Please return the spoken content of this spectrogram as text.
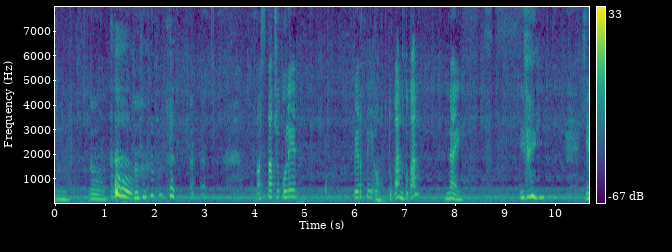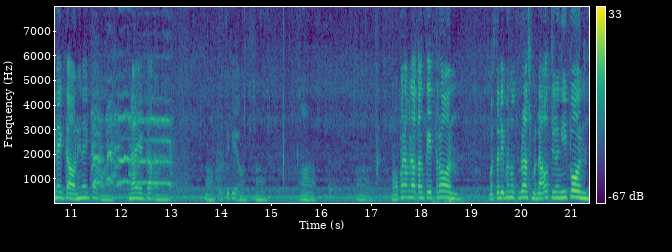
Mm. Oh. Pasta chocolate. Perte. Oh, tukan, tukan. Hinay. Hinay. Hinay kaon, hinay kaon. Nayag kaon. Oh, perte kayo. Oh. Oh. Oh. Oh, pa naman ang tetron. Basta di man brush, madaot yun ang ipon.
